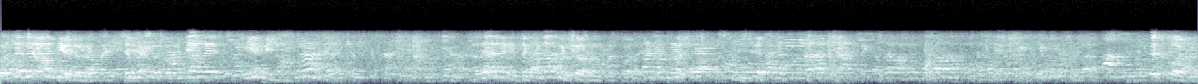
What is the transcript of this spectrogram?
Володимир Леонідович, це ми що поміняли імідж? Але Леонід, так нам у чорному приходить. Приходимо.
